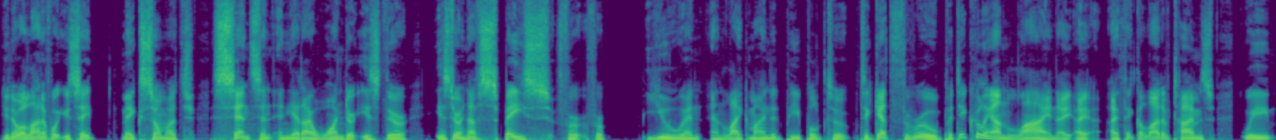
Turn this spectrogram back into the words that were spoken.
You know, a lot of what you say makes so much sense, and, and yet I wonder is there is there enough space for, for you and, and like minded people to, to get through, particularly online? I, I, I think a lot of times we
